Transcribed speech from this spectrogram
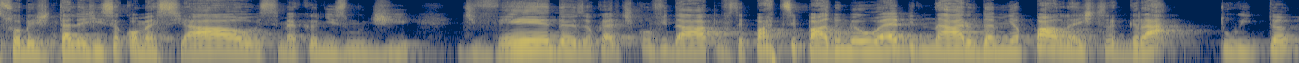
sobre inteligência comercial, esse mecanismo de, de vendas, eu quero te convidar para você participar do meu webinário, da minha palestra gratuita,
